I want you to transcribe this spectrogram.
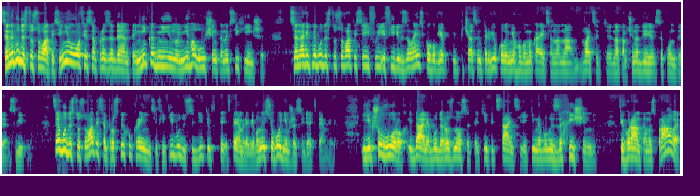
Це не буде стосуватися ні офіса президента, ні Кабміну, ні Галущенка, ні всіх інших. Це навіть не буде стосуватися ефі- ефірів Зеленського під час інтерв'ю, коли в нього вимикається на, на 20 на там чи на 2 секунди світло. Це буде стосуватися простих українців, які будуть сидіти в, те- в темряві. Вони сьогодні вже сидять в темряві. І якщо ворог і далі буде розносити ті підстанції, які не були захищені фігурантами справи,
